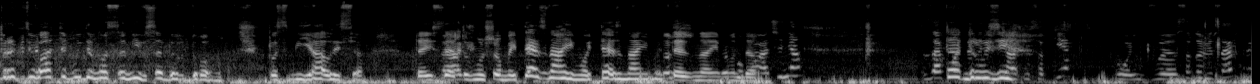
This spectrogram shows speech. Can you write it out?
працювати будемо самі в себе вдома. Посміялися. Та й все, Так. тому що ми й те знаємо, і те знаємо, і Тож, те знаємо. До Да. побачення. Заходьте Так, друзі. дівчат у садки, ой, в садові центри.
